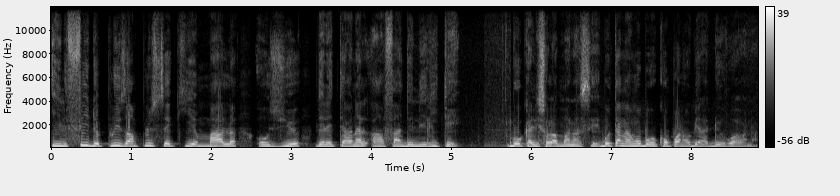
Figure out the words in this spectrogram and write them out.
Il fit de plus en plus ce qui est mal aux yeux de l'Éternel afin de l'irriter. bokalisola manassé botanga yango bokomprendre bien na deux rois wana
